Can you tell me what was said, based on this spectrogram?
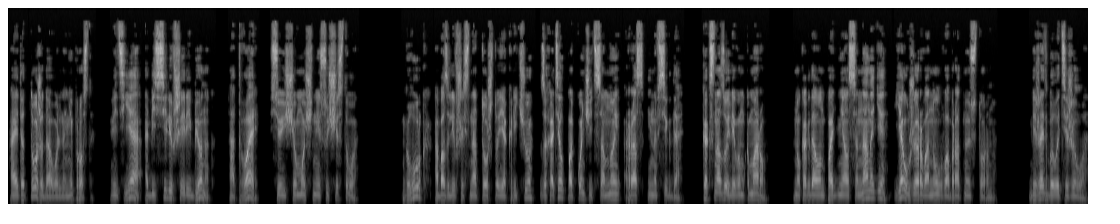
а это тоже довольно непросто. Ведь я обессилевший ребенок, а тварь все еще мощное существо. Глурк, обозлившись на то, что я кричу, захотел покончить со мной раз и навсегда, как с назойливым комаром. Но когда он поднялся на ноги, я уже рванул в обратную сторону. Бежать было тяжело.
